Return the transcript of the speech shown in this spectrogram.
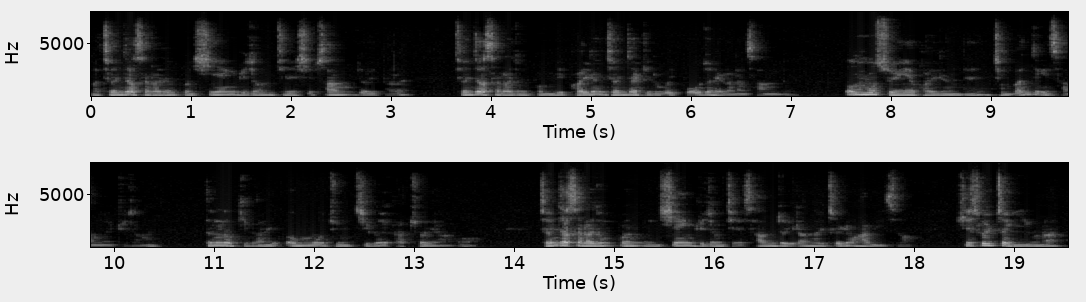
어, 전자선화증권 시행규정 제13조에 따른 전자선화증권 및 관련 전자기록의 보존에 관한 사항 등 업무 수행에 관련된 전반적인 사항을 규정한 등록기관의 업무 준칙을 갖추어야 하고 전자선화증권 시행규정 제3조 1항을 적용하면서 기술적 이유나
